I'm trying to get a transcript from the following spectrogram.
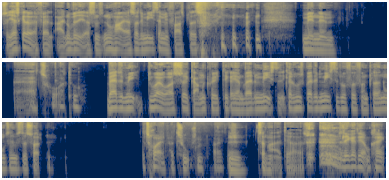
så jeg skal da i hvert fald, ej, nu ved jeg, sådan, nu har jeg så det meste af min fars pladesamling, men, men øh, Ja, jeg tror du. hvad er det me- du er jo også øh, gammel crate digger, Jan, hvad er det meste, kan du huske, hvad er det meste, du har fået for en plade nogensinde, hvis du har solgt den? Jeg tror, jeg et par tusind, faktisk. Mm, sådan har jeg det også. Ligger det omkring.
